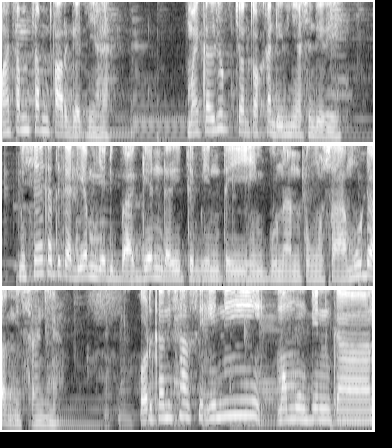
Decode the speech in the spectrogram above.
Macam-macam targetnya. Michael Yuk contohkan dirinya sendiri. Misalnya ketika dia menjadi bagian dari tim inti himpunan pengusaha muda misalnya. Organisasi ini memungkinkan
